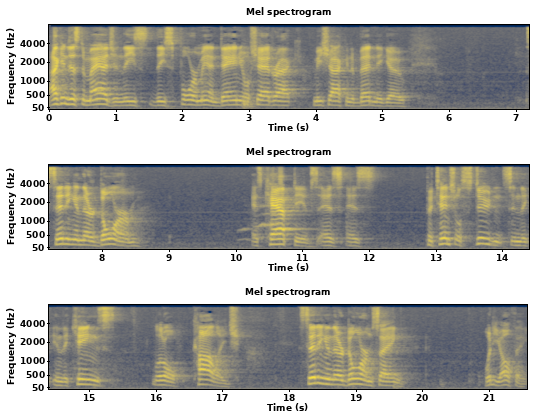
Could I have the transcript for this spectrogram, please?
I can just imagine these, these four men, Daniel, Shadrach, Meshach, and Abednego, sitting in their dorm as captives, as, as potential students in the, in the king's little college, sitting in their dorm saying, What do y'all think?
